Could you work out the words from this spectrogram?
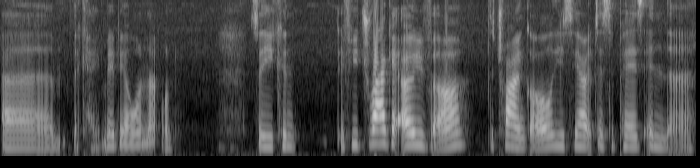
um, okay maybe I want that one so you can if you drag it over the triangle, you see how it disappears in there.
